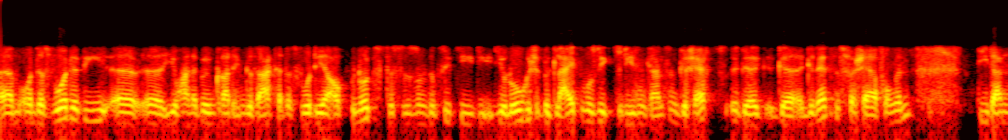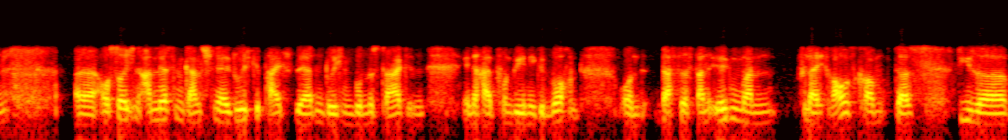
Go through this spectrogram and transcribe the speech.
Ähm, und das wurde, wie äh, äh, Johanna Böhm gerade eben gesagt hat, das wurde ja auch benutzt. Das ist im Prinzip die, die ideologische Begleitmusik zu diesen ganzen Geschäfts-, äh, Gesetzesverschärfungen, die dann äh, aus solchen Anlässen ganz schnell durchgepeitscht werden durch den Bundestag in, innerhalb von wenigen Wochen. Und dass das dann irgendwann vielleicht rauskommt, dass dieser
